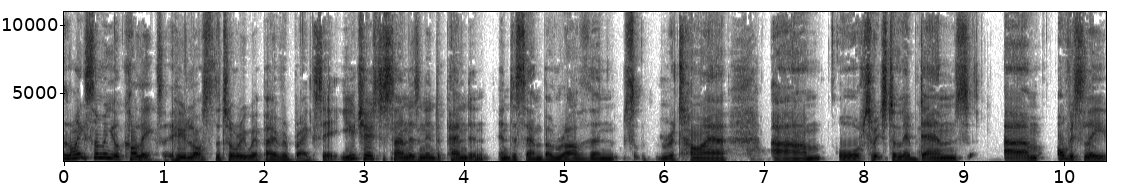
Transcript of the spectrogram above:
like some of your colleagues who lost the Tory whip over Brexit, you chose to stand as an independent in December rather than sort of retire um, or switch to Lib Dems. Um, obviously,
